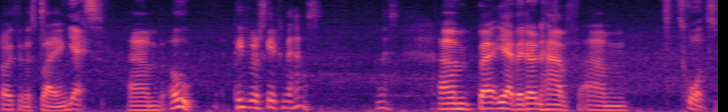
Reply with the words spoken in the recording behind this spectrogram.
both of us playing. Yes. Um, oh, people are escaping the house. Nice. Um, but yeah, they don't have um, Squads.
